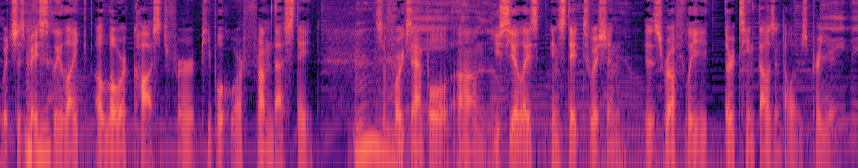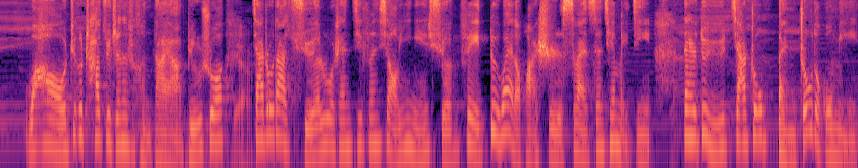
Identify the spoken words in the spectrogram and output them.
which is mm-hmm. basically mm -hmm. like a lower cost for people who are from that state. Mm. So, for example, um, UCLA's in-state tuition is roughly thirteen thousand dollars per year. 哇哦，这个差距真的是很大呀！比如说.加州大学洛杉矶分校一年学费对外的话是四万三千美金，但是对于加州本州的公民，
